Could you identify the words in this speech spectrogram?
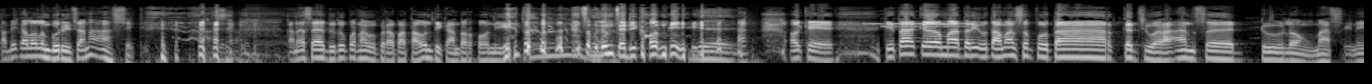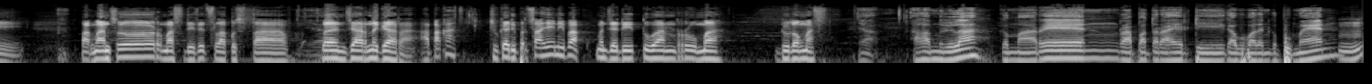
Tapi kalau lembur di sana asik. Karena saya dulu pernah beberapa tahun di kantor KONI gitu. Sebelum jadi KONI. Iya. Oke. Kita ke materi utama seputar kejuaraan sedulong Mas ini. Pak Mansur, Mas Didit selaku staf Banjarnegara. Apakah juga dipercaya nih Pak menjadi tuan rumah Dulong Mas? Ya, alhamdulillah kemarin rapat terakhir di Kabupaten Kebumen, Hmm.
